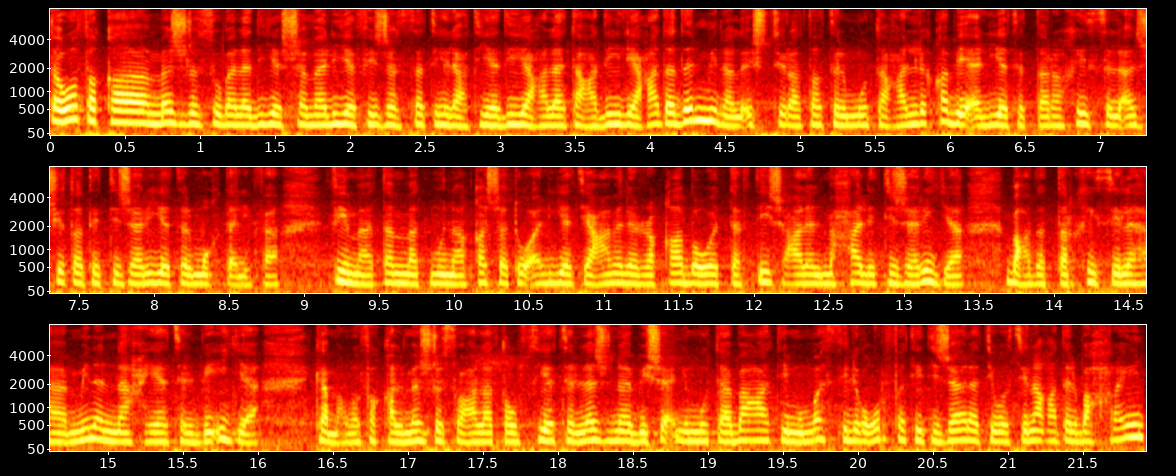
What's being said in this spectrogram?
توافق مجلس بلدية الشمالية في جلسته الاعتيادية على تعديل عدد من الاشتراطات المتعلقة بآلية التراخيص الأنشطة التجارية المختلفة فيما تمت مناقشة آلية عمل الرقابة والتفتيش على المحال التجارية بعد الترخيص لها من الناحية البيئية. كما وافق المجلس على توصية اللجنة بشأن متابعة ممثل غرفة تجارة وصناعة البحرين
